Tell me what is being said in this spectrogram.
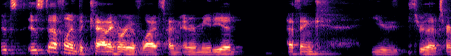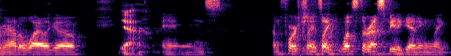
It's it's definitely the category of lifetime intermediate. I think you threw that term out a while ago. Yeah. and unfortunately it's like what's the recipe to getting like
